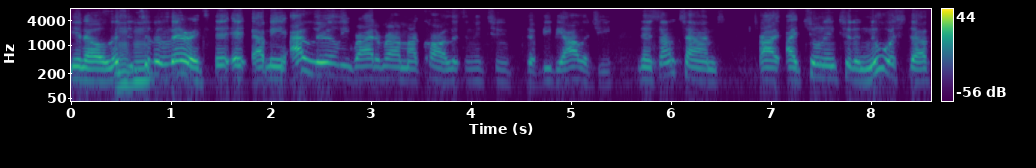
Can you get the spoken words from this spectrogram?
you know, listen mm-hmm. to the lyrics. It, it, I mean, I literally ride around my car listening to the Viviology. Then sometimes I, I tune into the newer stuff.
